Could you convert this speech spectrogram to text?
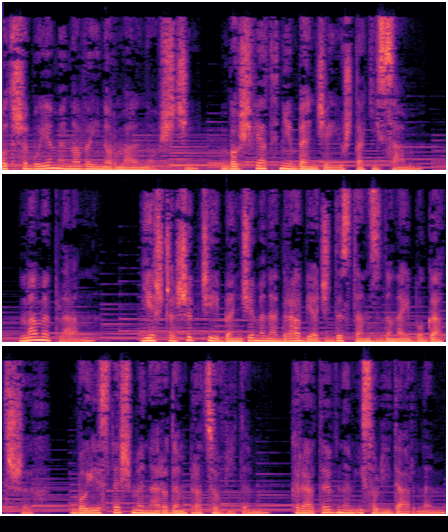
Potrzebujemy nowej normalności, bo świat nie będzie już taki sam. Mamy plan. Jeszcze szybciej będziemy nadrabiać dystans do najbogatszych, bo jesteśmy narodem pracowitym, kreatywnym i solidarnym,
